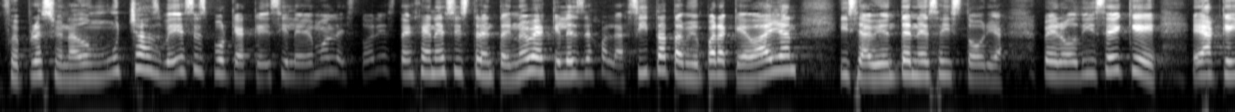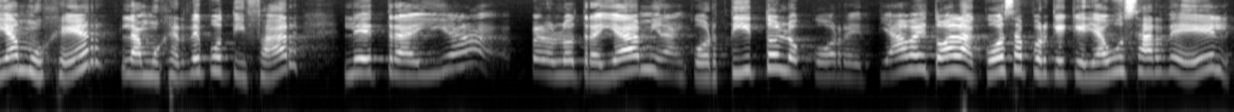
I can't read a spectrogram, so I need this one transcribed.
fue presionado muchas veces porque aquí, si leemos la historia está en Génesis 39, aquí les dejo la cita también para que vayan y se avienten esa historia. Pero dice que aquella mujer, la mujer de Potifar, le traía, pero lo traía, miran, cortito, lo correteaba y toda la cosa porque quería abusar de él.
